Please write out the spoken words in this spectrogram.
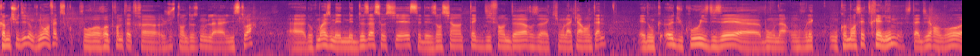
comme tu dis, donc nous en fait, pour reprendre peut-être juste en deux secondes l'histoire, euh, donc moi, mes, mes deux associés, c'est des anciens tech defenders euh, qui ont la quarantaine. Et donc eux, du coup, ils se disaient, euh, bon, on, voulait, on commençait très lean, c'est-à-dire en gros,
